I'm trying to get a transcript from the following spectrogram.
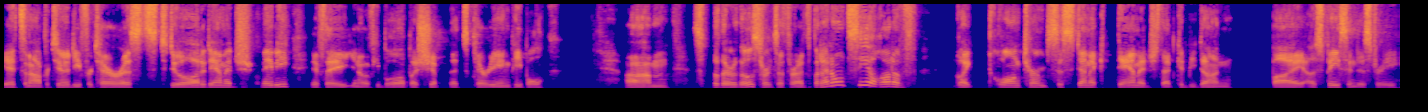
it's an opportunity for terrorists to do a lot of damage maybe if they you know if you blow up a ship that's carrying people um, so there are those sorts of threats but i don't see a lot of like long-term systemic damage that could be done by a space industry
